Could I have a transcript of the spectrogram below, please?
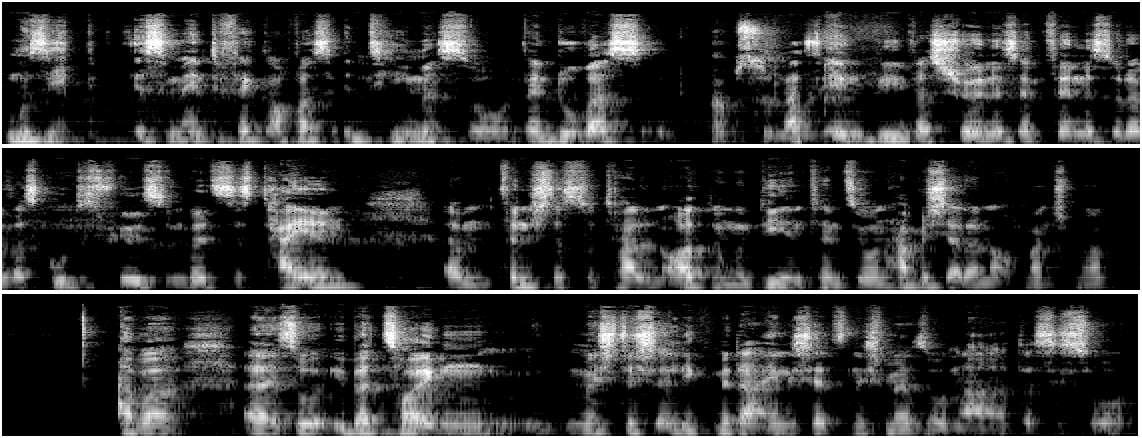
Musik ist im Endeffekt auch was Intimes so. Und wenn du was, Absolut. was irgendwie was Schönes empfindest oder was Gutes fühlst und willst das teilen, ähm, finde ich das total in Ordnung. Und die Intention habe ich ja dann auch manchmal. Aber äh, so überzeugen möchte ich, liegt mir da eigentlich jetzt nicht mehr so nah, dass ich so.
